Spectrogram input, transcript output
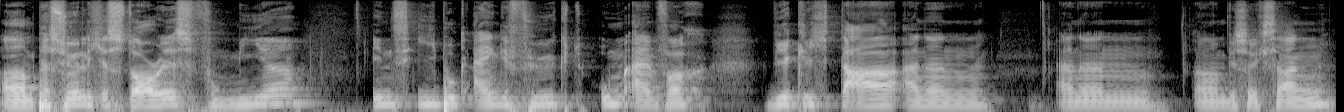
ähm, persönliche Stories von mir ins E-Book eingefügt, um einfach wirklich da einen, einen ähm, wie soll ich sagen,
